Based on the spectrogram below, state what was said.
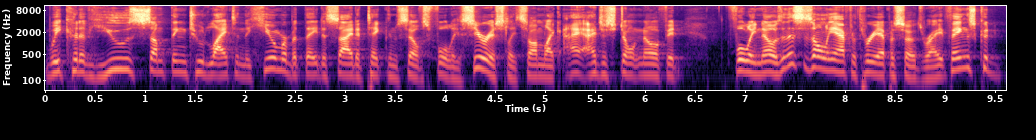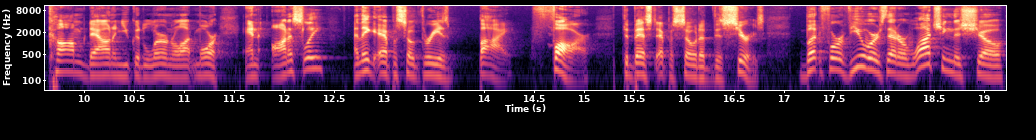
we could have used something to lighten the humor, but they decide to take themselves fully seriously. So I'm like, I, I just don't know if it fully knows. And this is only after three episodes, right? Things could calm down and you could learn a lot more. And honestly, I think episode three is by far the best episode of this series. But for viewers that are watching this show,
